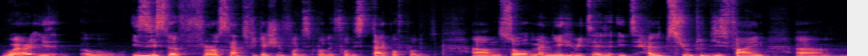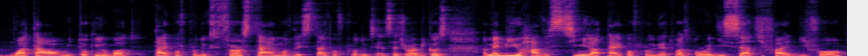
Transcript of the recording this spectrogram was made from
where is uh, is this the first certification for this product for this type of product? Um, so mainly here it, it helps you to define um, what are we talking about type of products, first time of this type of products, etc. Because uh, maybe you have a similar type of product that was already certified before,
